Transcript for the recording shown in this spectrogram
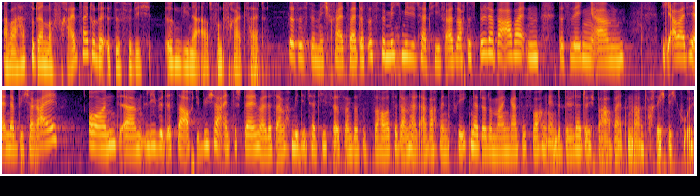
Aber hast du dann noch Freizeit oder ist es für dich irgendwie eine Art von Freizeit? Das ist für mich Freizeit, das ist für mich meditativ. Also auch das Bilder bearbeiten. Deswegen, ähm, ich arbeite ja in der Bücherei und ähm, liebe es da auch die Bücher einzustellen, weil das einfach meditativ ist und das ist zu Hause dann halt einfach, wenn es regnet oder mal ein ganzes Wochenende Bilder durchbearbeiten, einfach richtig cool.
